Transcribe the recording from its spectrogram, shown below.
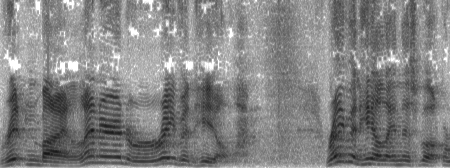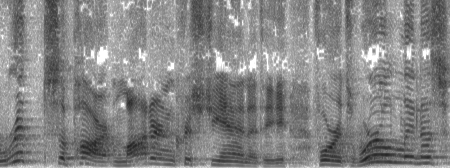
written by Leonard Ravenhill. Ravenhill in this book rips apart modern Christianity for its worldliness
